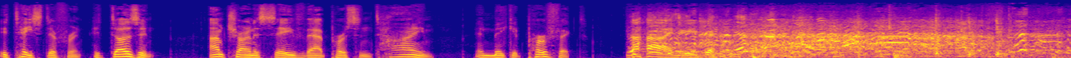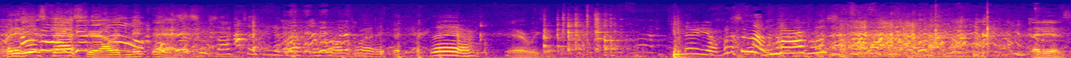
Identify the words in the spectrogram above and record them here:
it tastes different. It doesn't. I'm trying to save that person time and make it perfect. I knew you'd But it is faster, I'll admit that. This is I'm taking it off the wrong way. There, There we go. You go. But isn't that marvelous? That is.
